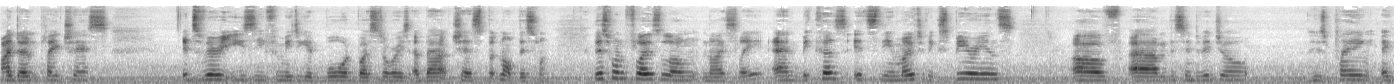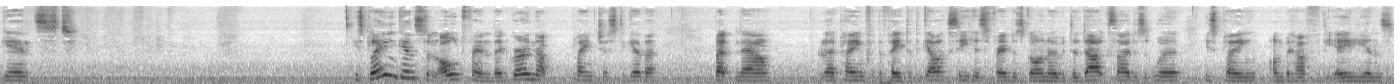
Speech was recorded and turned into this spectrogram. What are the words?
I don't play chess. It's very easy for me to get bored by stories about chess, but not this one. This one flows along nicely, and because it's the emotive experience of um, this individual who's playing against. He's playing against an old friend. They'd grown up playing chess together, but now they're playing for the fate of the galaxy. His friend has gone over to the dark side, as it were. He's playing on behalf of the aliens.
